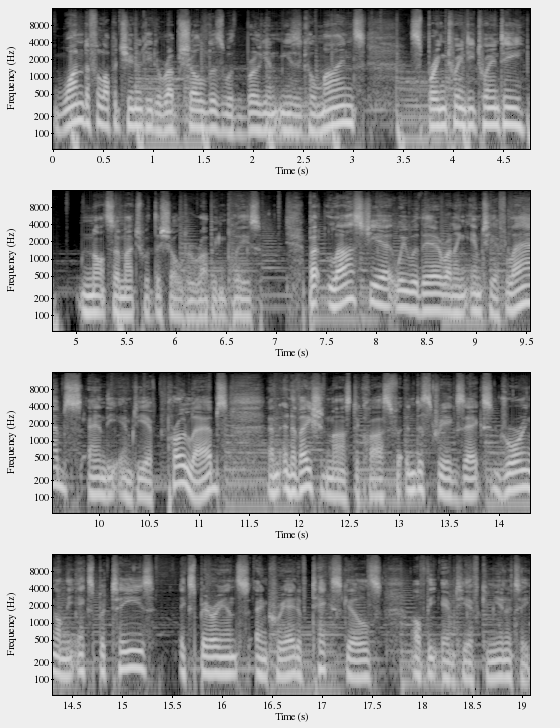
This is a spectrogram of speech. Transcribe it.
wonderful opportunity to rub shoulders with brilliant musical minds. Spring 2020, not so much with the shoulder rubbing, please. But last year we were there running MTF Labs and the MTF Pro Labs, an innovation masterclass for industry execs drawing on the expertise, experience, and creative tech skills of the MTF community.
